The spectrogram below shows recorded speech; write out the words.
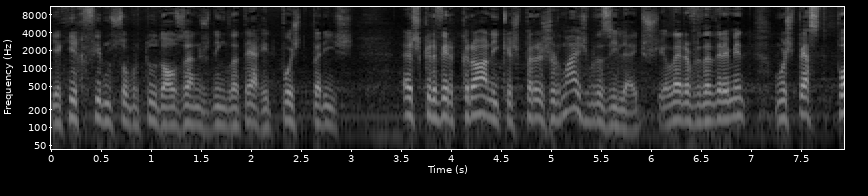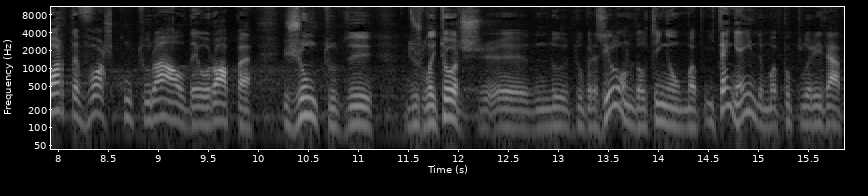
e aqui refiro-me sobretudo aos anos de Inglaterra e depois de Paris, a escrever crónicas para jornais brasileiros. Ele era verdadeiramente uma espécie de porta-voz cultural da Europa junto de dos leitores uh, no, do Brasil, onde ele tinha uma, e tem ainda uma popularidade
